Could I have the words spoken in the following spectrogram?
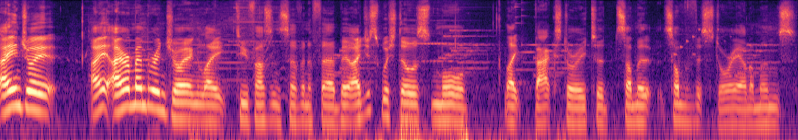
I enjoy. I, I remember enjoying like 2007 a fair bit. I just wish there was more like backstory to some of some of its story elements.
